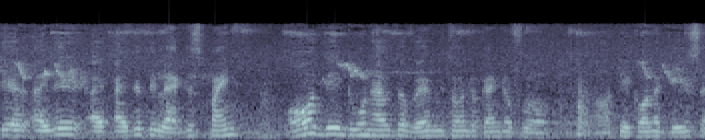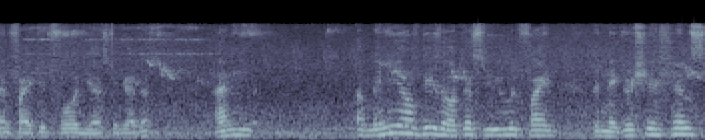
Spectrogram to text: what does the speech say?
they are either either they lack the spine, or they don't have the wherewithal to kind of uh, uh, take on a case and fight it for years together, and uh, many of these authors you will find the negotiations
